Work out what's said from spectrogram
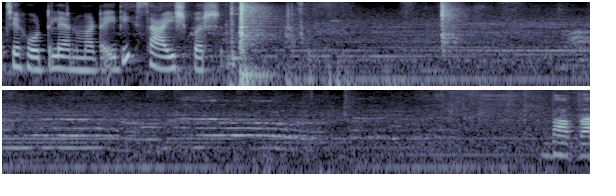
వచ్చే హోటలే అనమాట ఇది సాయి స్పర్శ. బాబా.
